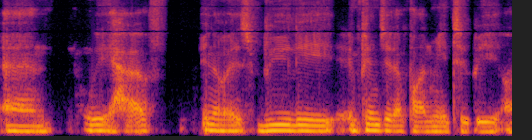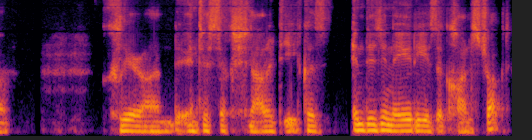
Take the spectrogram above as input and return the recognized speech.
And we have you know it's really impinged upon me to be um, clear on the intersectionality because indigeneity is a construct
